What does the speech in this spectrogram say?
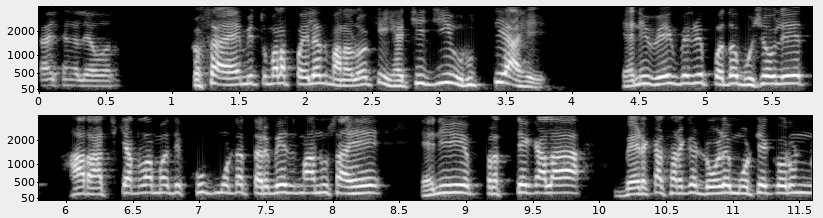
काय सांगाल यावर? कसं आहे मी तुम्हाला पहिलेच म्हणालो की ह्याची जी वृत्ती आहे यांनी वेगवेगळी पदं भूषवलीत. हा राजकारणामध्ये खूप मोठा तरबेज माणूस आहे. यांनी प्रत्येकाला बेडकासारखे डोळे मोठे करून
